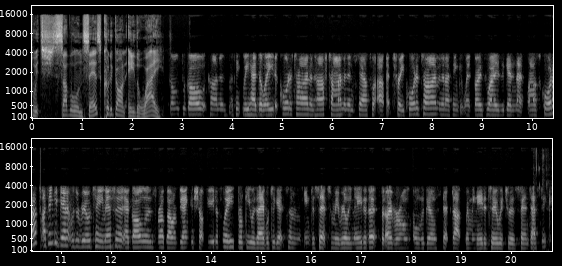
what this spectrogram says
which Sutherland says could have gone either way. Goal for goal, kind of, I think we had the lead at quarter time and half time, and then South were up at three quarter time, and then I think it went both ways again that last quarter. I think again it was a real team effort. Our goalers, Robbo and Bianca, shot beautifully. Brookie was able to get some intercepts when we really needed it, but overall, all the girls stepped up when we needed to, which was fantastic.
